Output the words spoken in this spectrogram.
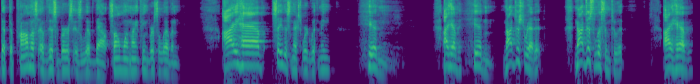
that the promise of this verse is lived out. Psalm 119, verse 11. I have, say this next word with me, hidden. I have hidden, not just read it, not just listened to it. I have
